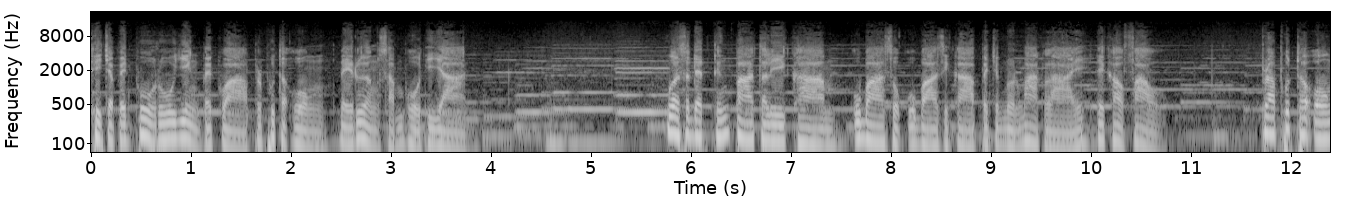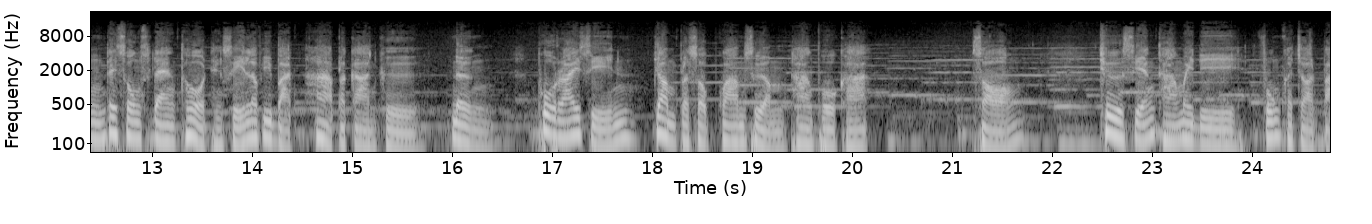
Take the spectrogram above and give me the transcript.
ที่จะเป็นผู้รู้ยิ่งไปกว่าพระพุทธองค์ในเรื่องสัมโพธิญาณเมื่อเสด็จถึงปาตลีคาม อุบาสกอุบาสิกาเป็นจำนวนมากหลายได้เข้าเฝ้า พระพุทธองค์ได้ทรงแสดงโทษแห่งศีลวิบัติห้าประการคือ 1. ผู้ไร้ศีลย่อมประสบความเสื่อมทางโภคะ 2. ชื่อเสียงทางไม่ดีฟุ้งขจรไป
